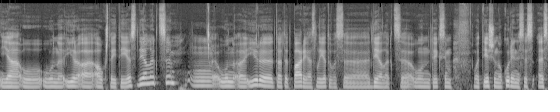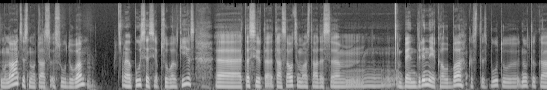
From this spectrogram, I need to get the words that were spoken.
jā, un, ir augstaities dialekts, un ir tātad pārējās Lietuvas dialekts, un, teiksim, tieši no kurienes es esmu nācis, nācis no tās Sūduva puses, jeb Suvalkijas, tas ir tā, tā saucamās tādas um, bendrinie kalba, kas tas būtu, nu, tā kā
